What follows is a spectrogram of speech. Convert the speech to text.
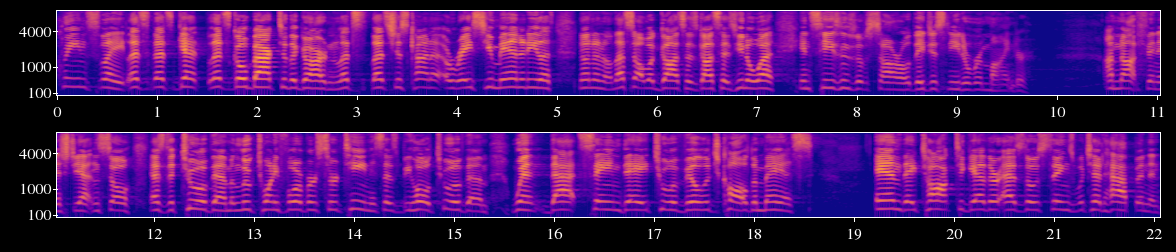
Clean slate. Let's let's get let's go back to the garden. Let's let's just kind of erase humanity. Let's no no no that's not what god says. God says you know what? In seasons of sorrow they just need a reminder. I'm not finished yet. And so as the two of them in luke 24 verse 13 it says behold two of them went that same day to a village called emmaus and they talked together as those things which had happened and,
